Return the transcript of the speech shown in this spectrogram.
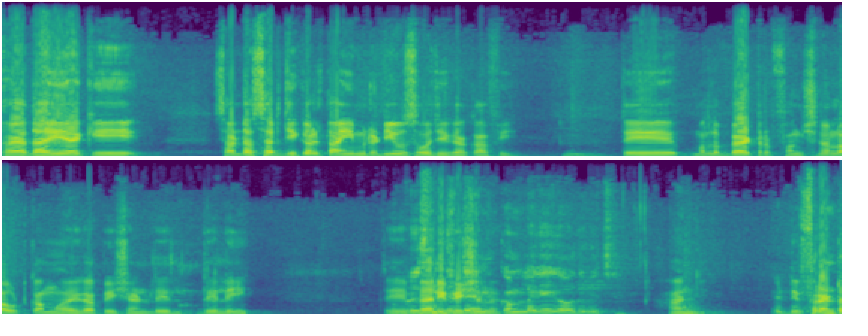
ਫਾਇਦਾ ਇਹ ਹੈ ਕਿ ਸਾਡਾ ਸਰਜੀਕਲ ਟਾਈਮ ਰਿਡਿਊਸ ਹੋ ਜਾਏਗਾ ਕਾਫੀ। ਤੇ ਮਤਲਬ ਬੈਟਰ ਫੰਕਸ਼ਨਲ ਆਊਟਕਮ ਹੋਏਗਾ ਪੇਸ਼ੈਂਟ ਦੇ ਦੇ ਲਈ। ਤੇ ਬੈਨੀਫੀਸ਼ੀਅਲ ਕਮ ਲੱਗੇਗਾ ਉਹਦੇ ਵਿੱਚ? ਹਾਂਜੀ। ਇਹ ਡਿਫਰੈਂਟ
